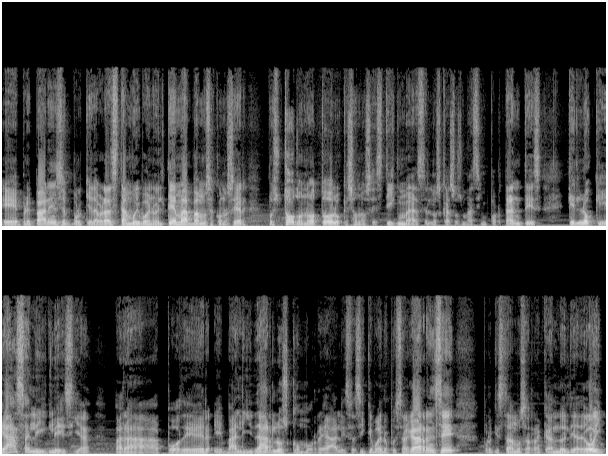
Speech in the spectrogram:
Eh, prepárense porque la verdad está muy bueno el tema. Vamos a conocer pues todo, ¿no? Todo lo que son los estigmas, los casos más importantes, qué es lo que hace la iglesia para poder eh, validarlos como reales. Así que bueno, pues agárrense porque estamos arrancando el día de hoy.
